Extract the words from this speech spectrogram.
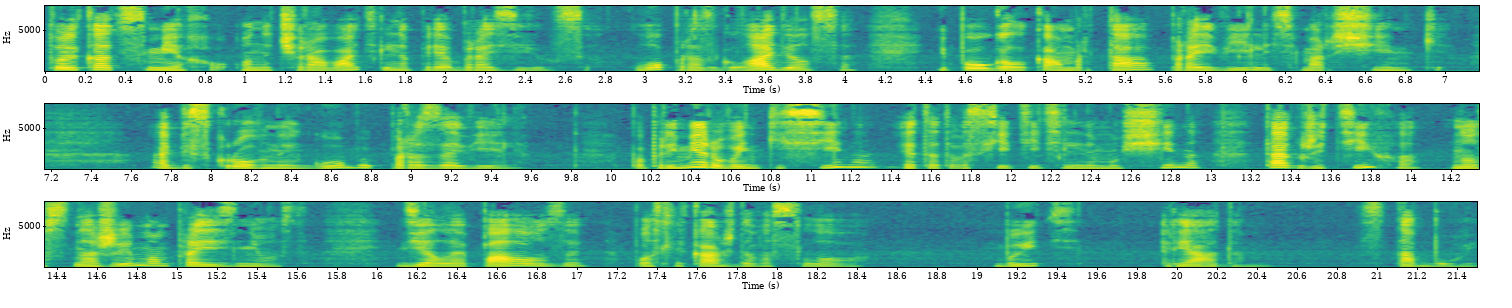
Только от смеха он очаровательно преобразился, лоб разгладился, и по уголкам рта проявились морщинки, а бескровные губы порозовели. По примеру Ванькисина, этот восхитительный мужчина также тихо, но с нажимом произнес, делая паузы после каждого слова. «Быть рядом, с тобой,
